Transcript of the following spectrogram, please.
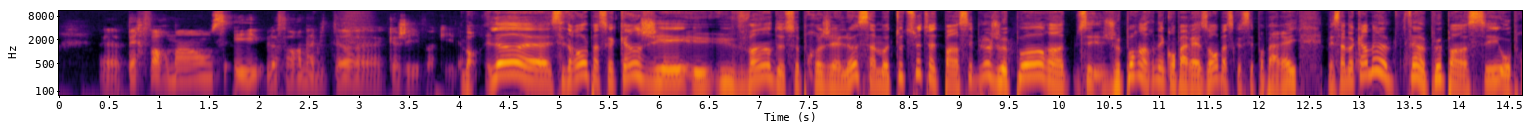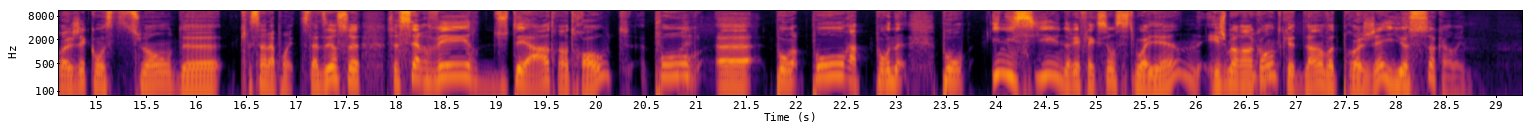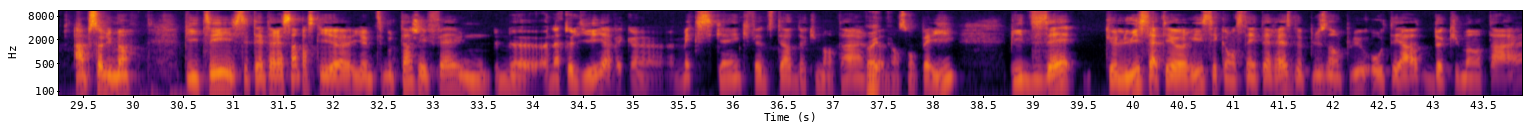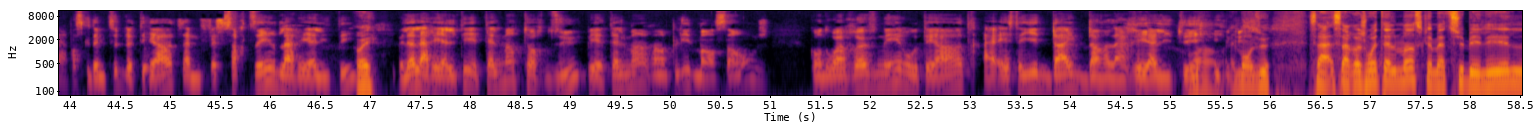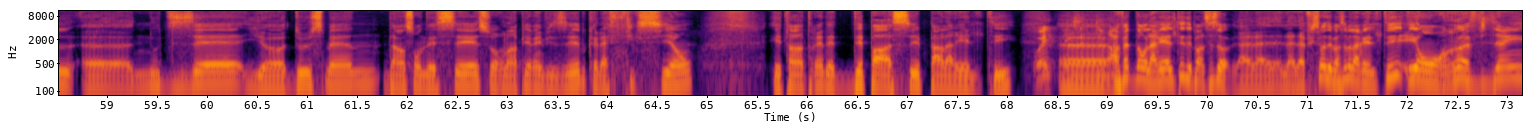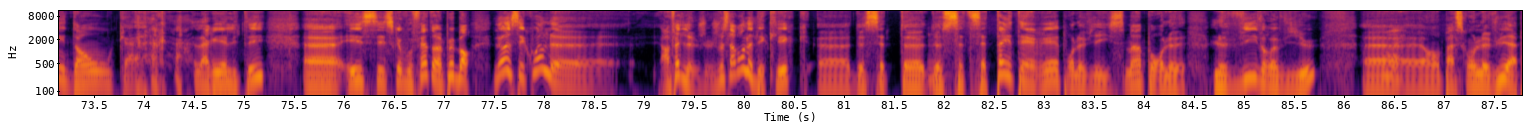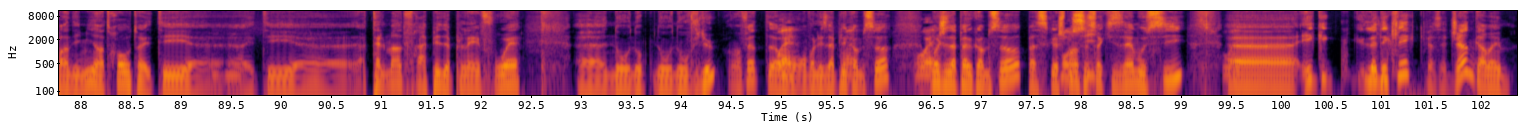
euh, performance et le forum Habitat euh, que j'ai évoqué. Bon, là, euh, c'est drôle parce que quand j'ai eu vent de ce projet-là, ça m'a tout de suite fait penser. Puis là, je veux pas, je veux pas rentrer dans les comparaisons parce que c'est pas pareil, mais ça m'a quand même fait un peu penser au projet constituant de Christian Lapointe. C'est-à-dire se, servir du théâtre, entre autres, pour, pour, pour, pour, pour initier une réflexion citoyenne. Et je me rends mm-hmm. compte que dans votre projet, il y a ça quand même. Absolument. Puis, tu sais, c'est intéressant parce qu'il y, a un petit bout de temps, j'ai fait une, un atelier avec un, Mexicain qui fait du théâtre documentaire euh, dans son pays. Puis il disait, que lui, sa théorie, c'est qu'on s'intéresse de plus en plus au théâtre documentaire, parce que d'habitude, le théâtre, ça nous fait sortir de la réalité. Oui. Mais là, la réalité est tellement tordue, puis est tellement remplie de mensonges, qu'on doit revenir au théâtre à essayer d'être dans la réalité. Wow. Et mon Dieu, ça, ça, rejoint tellement ce que Mathieu Bellil euh, nous disait il y a deux semaines dans son essai sur l'Empire invisible, que la fiction est en train d'être dépassée par la réalité. Oui, exactement. Euh, en fait, non, la réalité dépasse, c'est ça. La, la, la, la, fiction est dépassée par la réalité et on revient donc à la, à la réalité. Euh, et c'est ce que vous faites un peu. Bon, là, c'est quoi le en fait, le, je veux savoir le déclic euh, de, cette, euh, de mm. cette, cet intérêt pour le vieillissement, pour le, le vivre vieux. Euh, ouais. on, parce qu'on l'a vu, la pandémie, entre autres, a été, mm-hmm. a été a tellement frappé de plein fouet nos, nos, nos, nos, vieux, en fait. Ouais. On, on, va les appeler ouais. comme ça. Moi, je les appelle comme ça parce que je Moi pense aussi. que c'est ça qu'ils aiment aussi. et le déclic, c'est jeune quand même.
